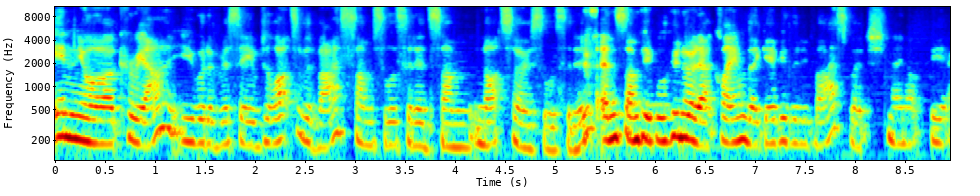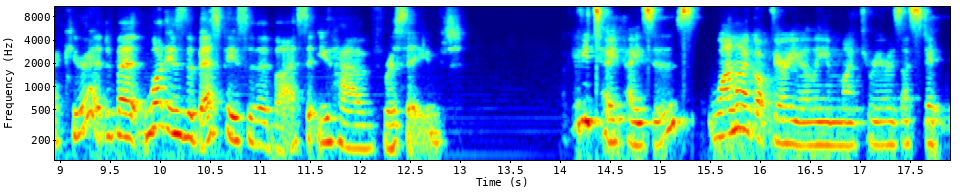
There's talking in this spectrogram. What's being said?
in your career, you would have received lots of advice, some solicited, some not so solicited, and some people who no doubt claim they gave you the advice, which may not be accurate. But what is the best piece of advice that you have received? I'll give you two pieces. One I got very early in my career as I stepped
